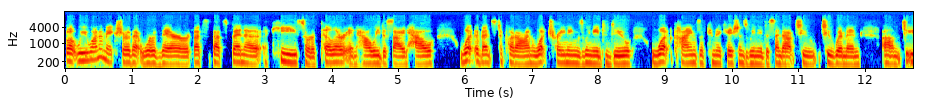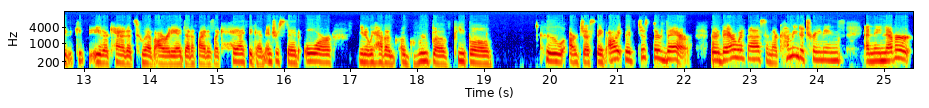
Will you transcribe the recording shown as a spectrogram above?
but we want to make sure that we're there that's that's been a, a, key sort of pillar in how we decide how what events to put on what trainings we need to do what kinds of communications we need to send out to to women um, to either, either candidates who have already identified as like hey i think i'm interested or you know we have a, a group of people who are just they've always they've just they're there they're there with us and they're coming to trainings and they never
